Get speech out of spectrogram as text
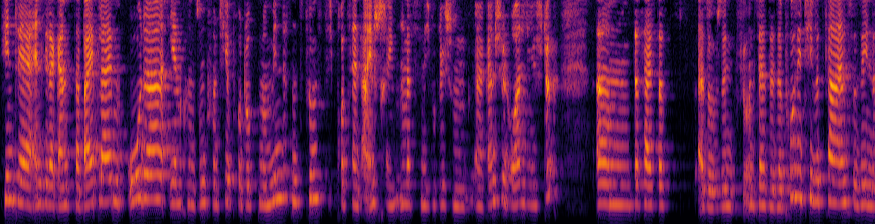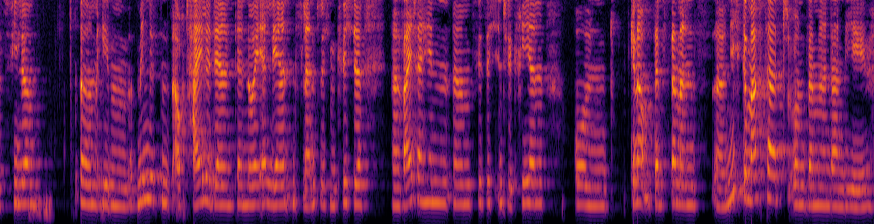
hinterher entweder ganz dabei bleiben oder ihren Konsum von Tierprodukten nur mindestens 50 Prozent einschränken. Das finde ich wirklich schon äh, ganz schön ordentliches Stück. Ähm, das heißt, das also sind für uns sehr, sehr, sehr positive Zahlen zu sehen, dass viele ähm, eben mindestens auch Teile der, der neu erlernten pflanzlichen Küche äh, weiterhin ähm, für sich integrieren. Und genau, selbst wenn man es äh, nicht gemacht hat und wenn man dann die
